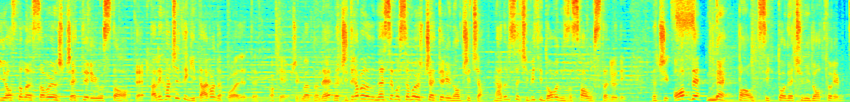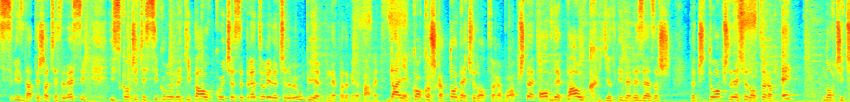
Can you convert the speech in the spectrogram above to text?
i ostalo je samo još četiri usta ovde. Da li hoćete gitaru da pojedete? Ok, očigledno ne. Znači treba da donesemo samo još četiri novčića. Nadam se da će biti dovoljno za sva usta ljudi. Znači ovde ne, pauci, to neću ni da otvorim. Svi znate šta će se desi. Iskočit će sigurno neki pauk koji će se pretvoriti da će da me ubije. Ne pada mi na pamet. Dalje, kokoška, to neću da otvaram uopšte. Ovde pauk, jel ti mene zezaš? Znači to uopšte neću da otvaram. E, novčić,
